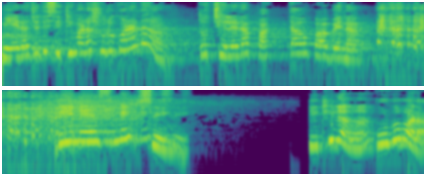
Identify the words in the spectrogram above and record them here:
মেয়েরা যদি সিটি মারা শুরু করে না তো ছেলেরা পাত্তাও পাবে না। দিনেশ মিক্সিং চিঠিডাঙ্গা পূর্বপাড়া।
